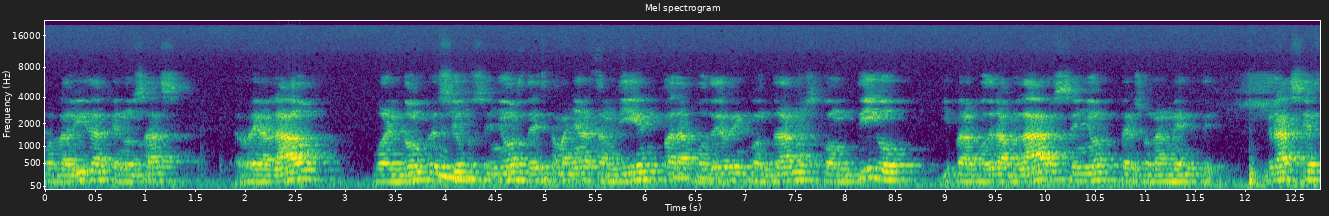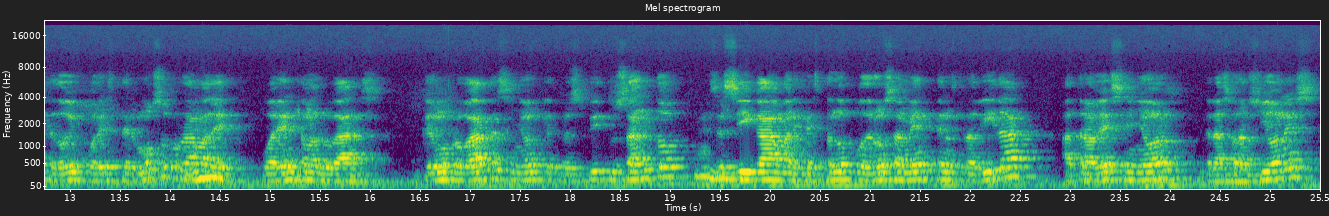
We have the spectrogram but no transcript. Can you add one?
por la vida que nos has regalado, por el don precioso, Señor, de esta mañana también, para poder encontrarnos contigo y para poder hablar, Señor, personalmente. Gracias te doy por este hermoso programa de 40 madrugadas. Queremos rogarte, Señor, que tu Espíritu Santo se siga manifestando poderosamente en nuestra vida a través, Señor, de las oraciones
